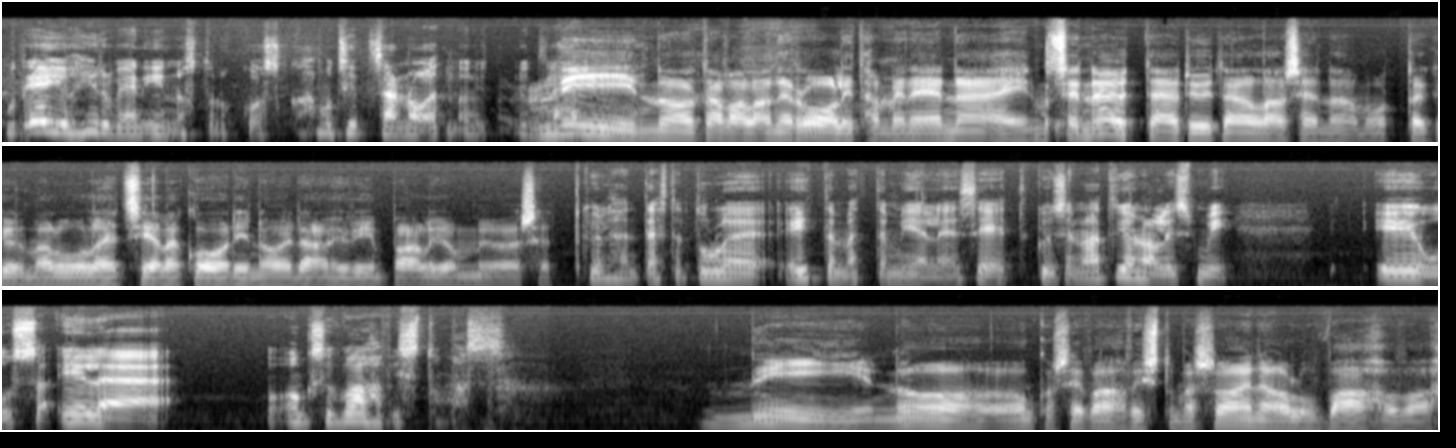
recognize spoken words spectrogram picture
Mutta ei ole hirveän innostunut koskaan, mutta sitten sanoo, että no nyt, nyt Niin, no tavallaan ne roolithan menee näin. Se näyttäytyy tällaisena, mutta kyllä mä luulen, että siellä koordinoidaan hyvin paljon myös. Että. Kyllähän tästä tulee eittämättä mieleen se, että kyllä se nationalismi EU-ssa elää, onko se vahvistumassa? Niin, no onko se vahvistumassa? Se on aina ollut vahva,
